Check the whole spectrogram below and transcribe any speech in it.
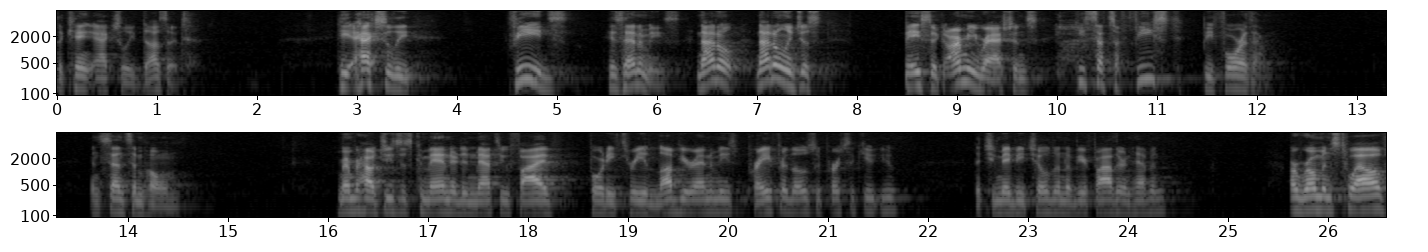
the king actually does it. He actually feeds his enemies. Not, o- not only just basic army rations, he sets a feast before them and sends them home. Remember how Jesus commanded in Matthew 5 43 love your enemies, pray for those who persecute you, that you may be children of your Father in heaven? Or Romans 12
